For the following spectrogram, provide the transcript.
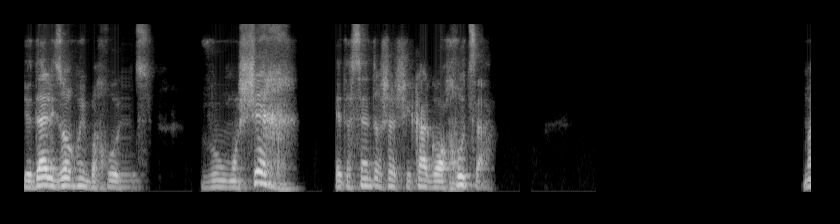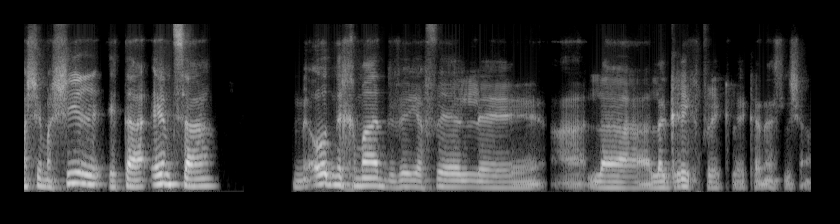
יודע לזרוק מבחוץ, והוא מושך את הסנטר של שיקגו החוצה. מה שמשאיר את האמצע מאוד נחמד ויפה לגריק פריק להיכנס לשם.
